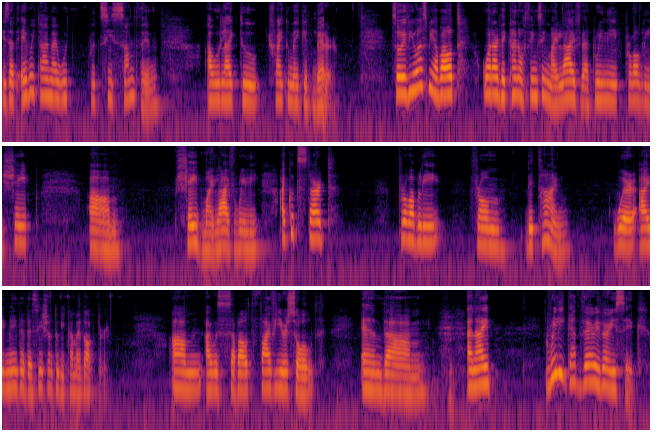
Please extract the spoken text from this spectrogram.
is that every time I would, would see something, I would like to try to make it better. So if you ask me about what are the kind of things in my life that really probably shape um, shaped my life really, I could start probably from the time where I made the decision to become a doctor. Um, I was about five years old, and um, and I really got very very sick.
